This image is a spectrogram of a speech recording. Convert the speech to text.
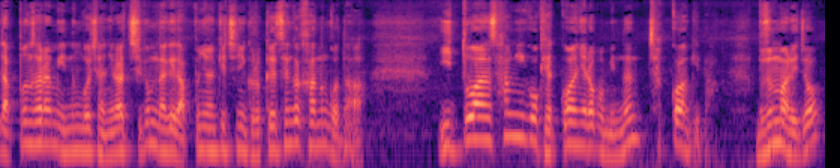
나쁜 사람이 있는 것이 아니라 지금 나에게 나쁜 영향을 끼치니 그렇게 생각하는 거다. 이 또한 상이고 객관이라고 믿는 착각이다. 무슨 말이죠?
